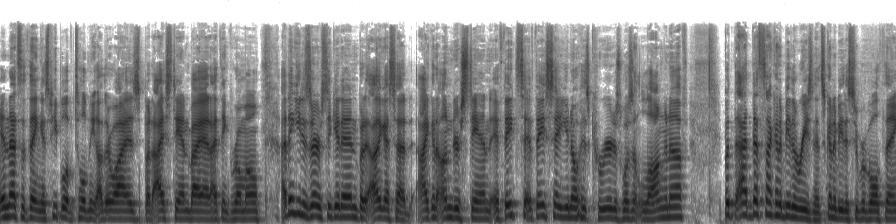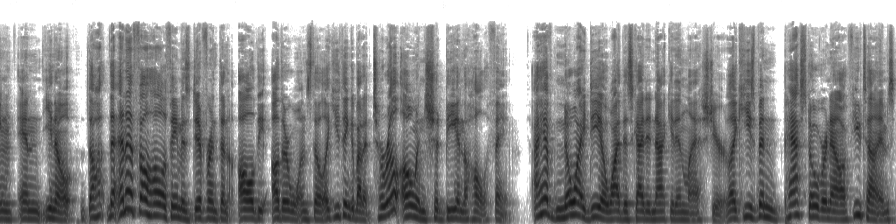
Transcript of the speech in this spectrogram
And that's the thing is people have told me otherwise, but I stand by it. I think Romo, I think he deserves to get in, but like I said, I can understand if they if they say you know his career just wasn't long enough, but that, that's not going to be the reason. It's going to be the Super Bowl thing, and you know the the NFL Hall of Fame is different than all the other ones though. Like you think about it, Terrell Owens should be in the Hall of Fame. I have no idea why this guy did not get in last year. Like he's been passed over now a few times.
